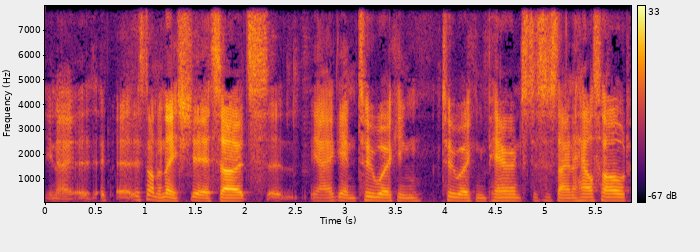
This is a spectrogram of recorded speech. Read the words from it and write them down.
you know it, it's not a niche, yeah. So it's uh, yeah again two working two working parents to sustain a household.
